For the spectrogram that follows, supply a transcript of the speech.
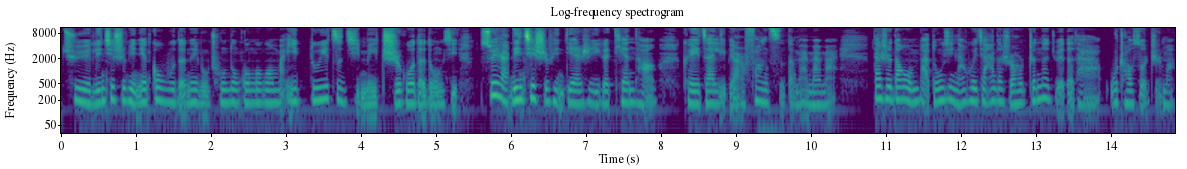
去临期食品店购物的那种冲动，咣咣咣买一堆自己没吃过的东西。虽然临期食品店是一个天堂，可以在里边放肆的买买买。但是当我们把东西拿回家的时候，真的觉得它物超所值吗？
